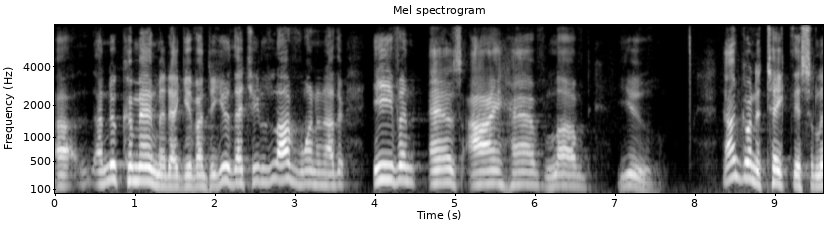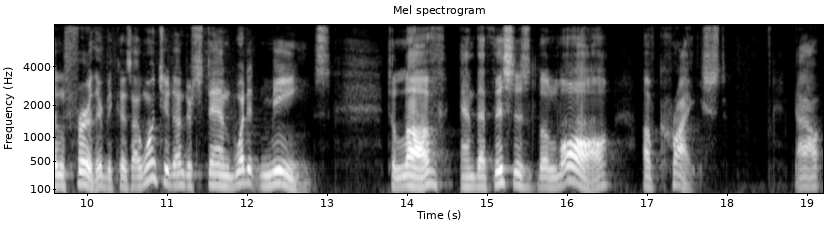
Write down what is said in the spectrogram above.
uh, A new commandment I give unto you, that you love one another, even as I have loved you. Now, I'm going to take this a little further because I want you to understand what it means to love and that this is the law of Christ. Now,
